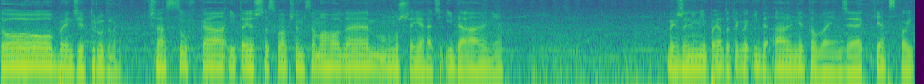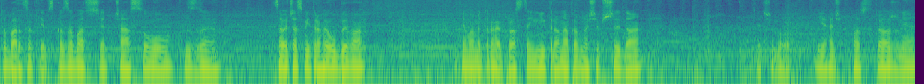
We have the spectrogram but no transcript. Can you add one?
To będzie trudne. Czasówka i to jeszcze słabszym samochodem. Muszę jechać idealnie. Bo jeżeli nie pojadę tego idealnie, to będzie kiepsko i to bardzo kiepsko. Zobaczcie, czasu z... Cały czas mi trochę ubywa. Tutaj mamy trochę prostej nitro, na pewno się przyda. Tutaj trzeba jechać ostrożnie.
